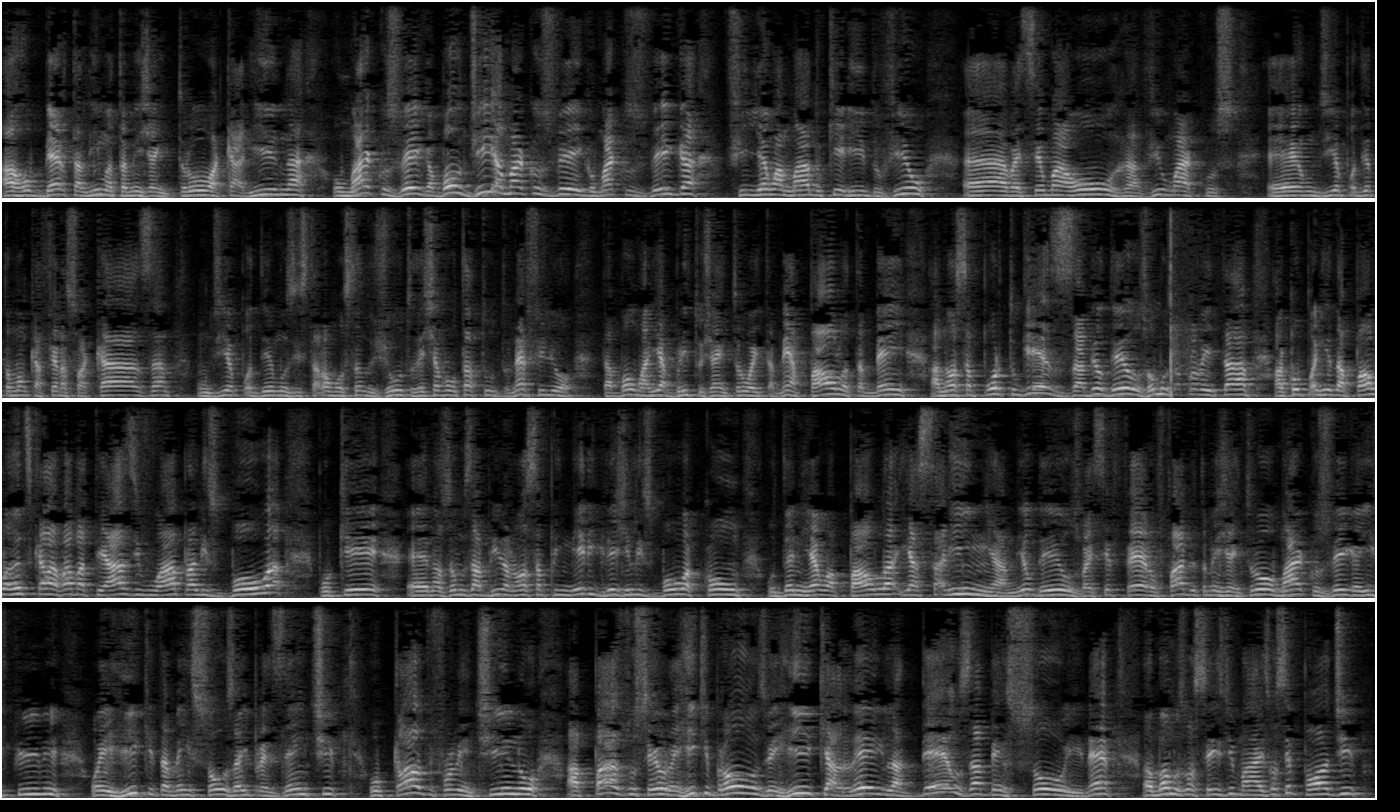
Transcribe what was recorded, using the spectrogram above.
a Roberta Lima também já entrou, a Karina, o Marcos Veiga. Bom dia, Marcos Veiga. Marcos Veiga, filhão amado, querido, viu? É, vai ser uma honra, viu, Marcos? É, um dia poder tomar um café na sua casa, um dia podemos estar almoçando juntos, deixa voltar tudo, né, filho? Tá bom? Maria Brito já entrou aí também, a Paula também, a nossa portuguesa, meu Deus, vamos aproveitar a companhia da Paula antes que ela vá bater asa e voar para Lisboa, porque é, nós vamos abrir a nossa primeira igreja em Lisboa com o Daniel, a Paula e a Sarinha. Meu Deus, vai ser fera. O Fábio também já entrou, Marcos Veiga aí firme, o Henrique Henrique também Souza aí presente, o Cláudio Florentino, a paz do Senhor, Henrique Bronze, Henrique, a Leila, Deus abençoe, né? Amamos vocês demais. Você pode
